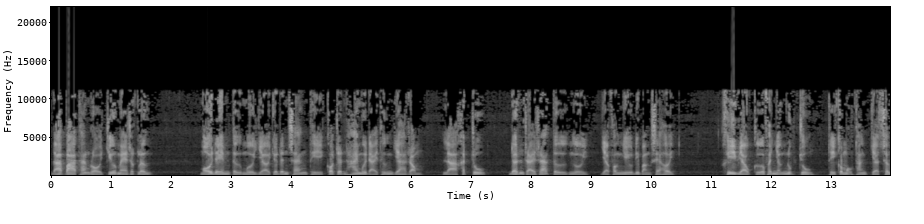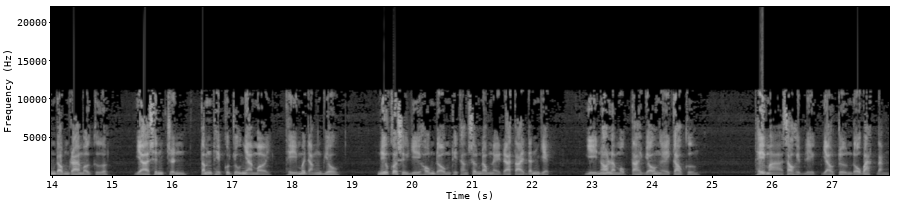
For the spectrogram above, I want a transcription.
Đã ba tháng rồi chứa mẹ rất lớn. Mỗi đêm từ mười giờ cho đến sáng thì có trên hai mươi đại thương gia rồng là khách trú, đến rải rác từ người và phần nhiều đi bằng xe hơi. Khi vào cửa phải nhận nút chuông, thì có một thằng chợ sơn đông ra mở cửa. Và xin trình tấm thiệp của chủ nhà mời thì mới đặng vô. Nếu có sự gì hỗn độn thì thằng sơn đông này ra tay đánh dẹp vì nó là một tay võ nghệ cao cường. Thế mà sau hiệp liệt vào trường đổ bát đặng.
